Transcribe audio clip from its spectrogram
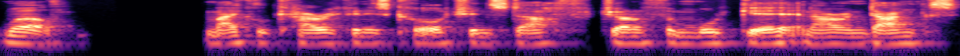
well michael carrick and his coaching staff jonathan woodgate and aaron danks.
